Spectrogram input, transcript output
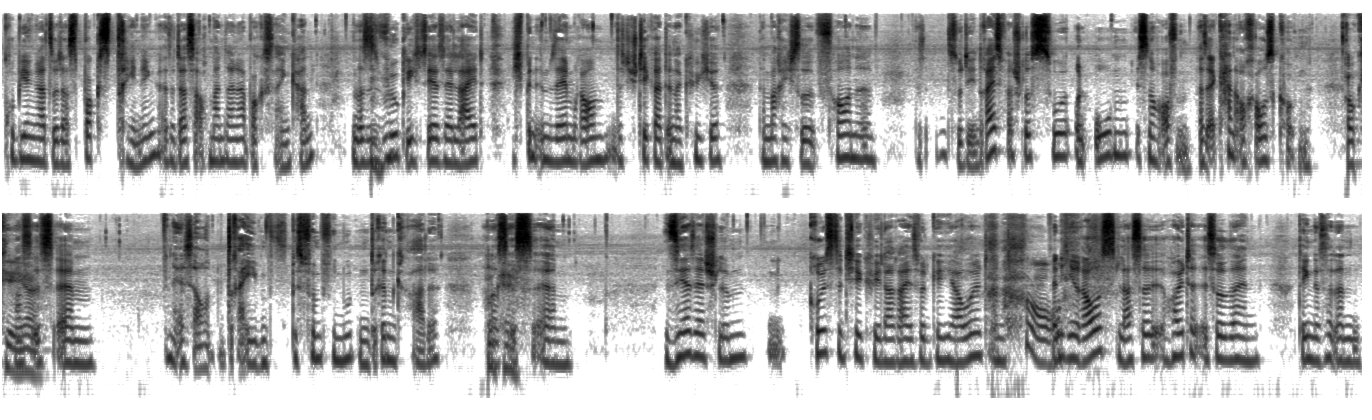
probieren gerade so das Boxtraining, also dass auch man in seiner Box sein kann. Und das ist wirklich sehr, sehr leid. Ich bin im selben Raum, ich stehe gerade in der Küche, dann mache ich so vorne so den Reißverschluss zu und oben ist noch offen. Also er kann auch rausgucken. Okay, Das ja. ist, ähm, er ist auch drei bis fünf Minuten drin gerade. Das Okay. ist ähm, sehr, sehr schlimm. Größte Tierquälerei, es wird gejault. Und Oh. wenn ich ihn rauslasse, heute ist so sein Ding, dass er dann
